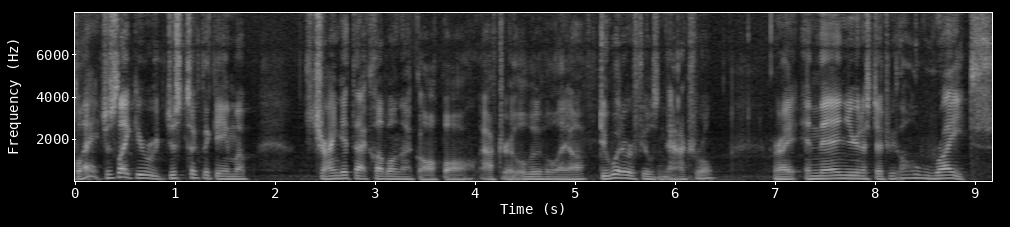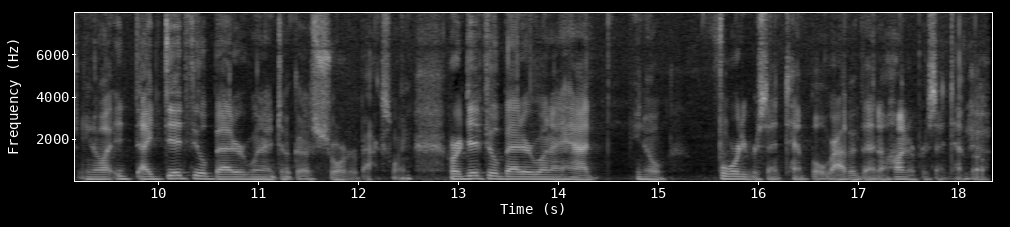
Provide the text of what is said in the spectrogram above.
play, just like you were, just took the game up. Try and get that club on that golf ball after a little bit of a layoff. Do whatever feels natural, right? And then you're gonna start to be, oh, right, you know, it, I did feel better when I took a shorter backswing, or I did feel better when I had, you know, 40% tempo rather than 100% tempo Yeah.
